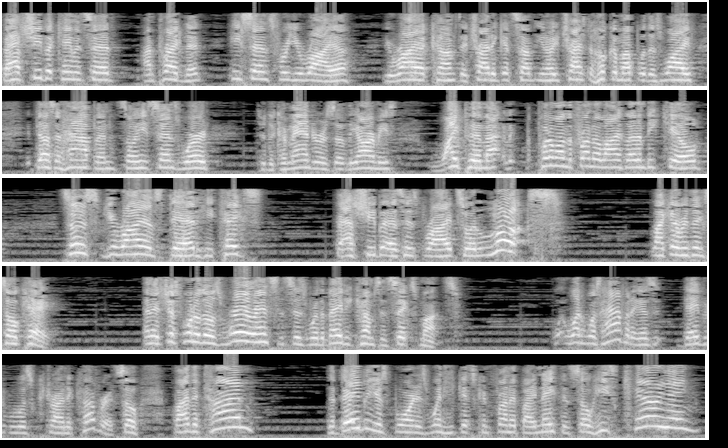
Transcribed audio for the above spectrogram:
Bathsheba came and said, I'm pregnant. He sends for Uriah. Uriah comes. They try to get something. You know, he tries to hook him up with his wife. It doesn't happen. So he sends word to the commanders of the armies, wipe him out, put him on the front of the line, let him be killed. As soon as Uriah's dead, he takes Bathsheba as his bride, so it looks like everything's okay. And it's just one of those rare instances where the baby comes in six months. What was happening is David was trying to cover it. So by the time the baby is born is when he gets confronted by Nathan. So he's carrying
